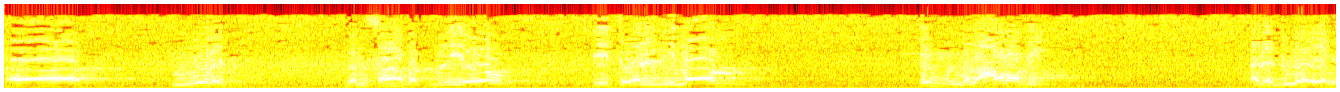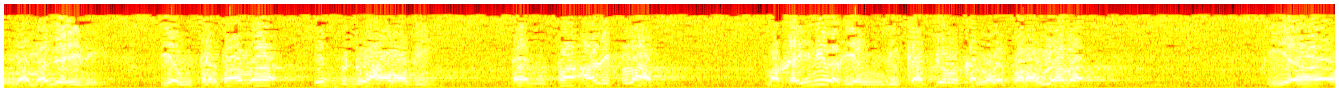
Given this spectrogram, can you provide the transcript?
uh, murid dan sahabat beliau itu Al-Imam Ibn Al-Arabi. Ada dua yang namanya ini. Yang pertama Ibn Arabi tanpa alif lam. Maka inilah yang dikafirkan oleh para ulama. Yang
